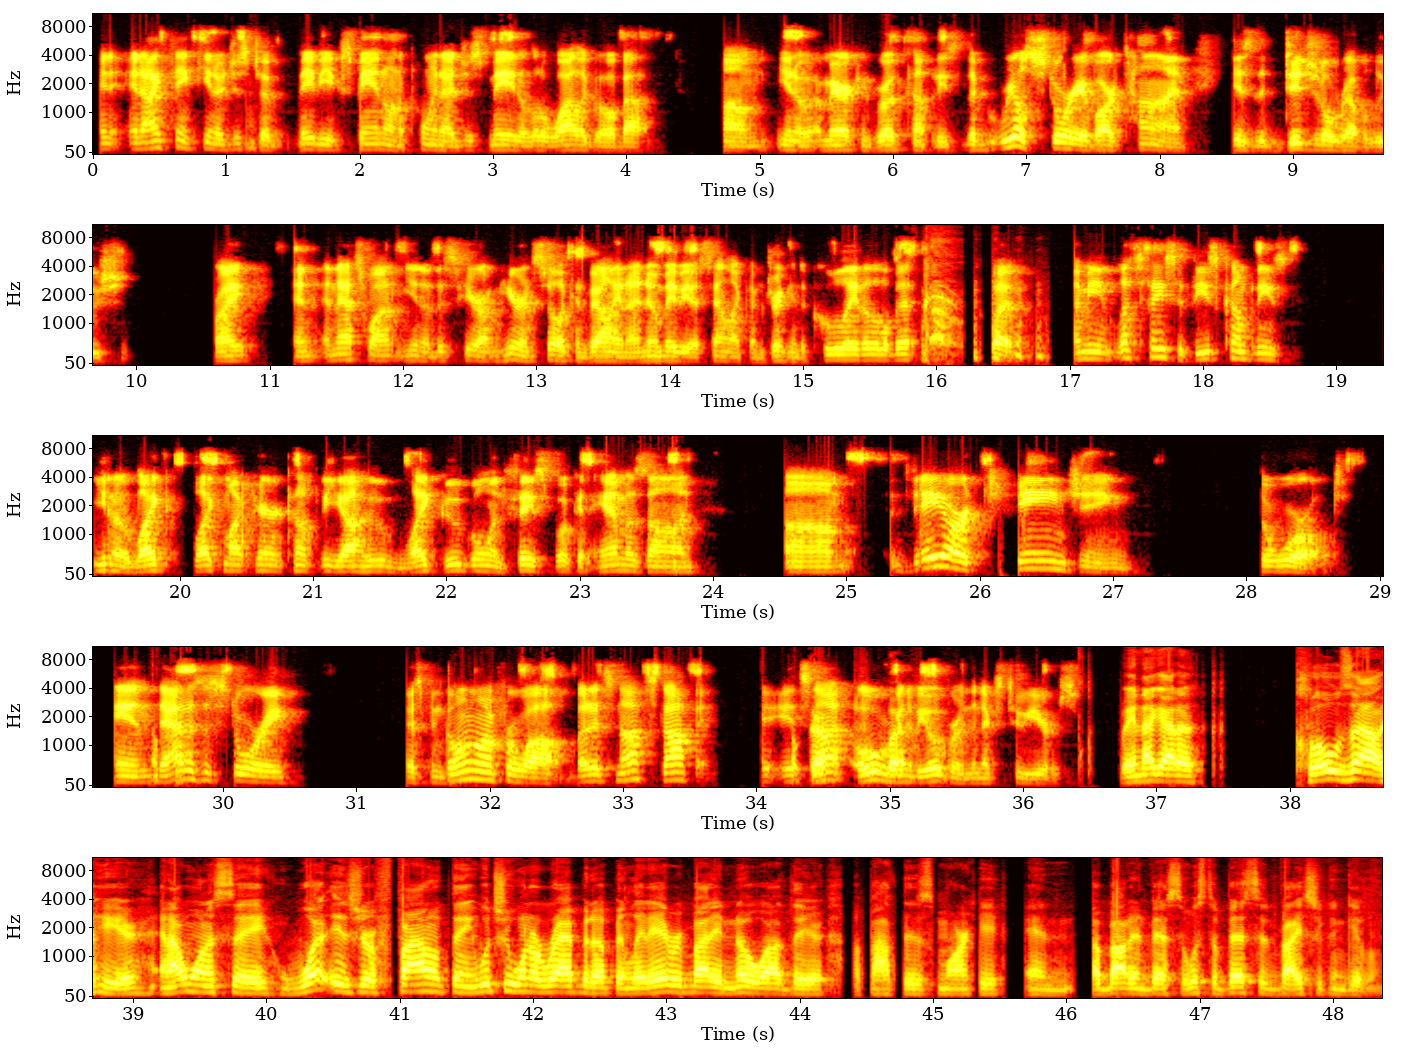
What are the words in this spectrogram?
and and I think you know just to maybe expand on a point I just made a little while ago about um, you know American growth companies. The real story of our time is the digital revolution, right? And and that's why you know this here. I'm here in Silicon Valley, and I know maybe I sound like I'm drinking the Kool Aid a little bit, but I mean, let's face it. These companies, you know, like like my parent company Yahoo, like Google and Facebook and Amazon, um, they are changing the world, and that Okay. is a story that's been going on for a while, but it's not stopping. It- It's Okay. not over. Going to be over in the next two years. And I gotta close out here, and I want to say, what is your final thing? What you want to wrap it up and let everybody know out there about this market and about investing? What's the best advice you can give them?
